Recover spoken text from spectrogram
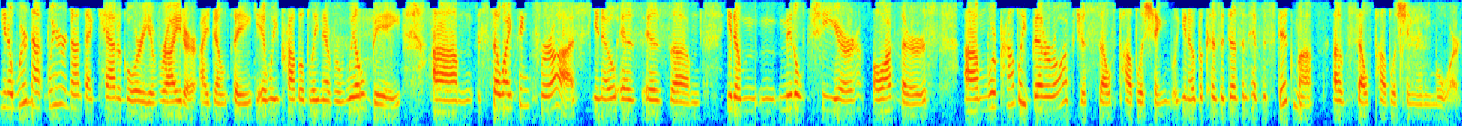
you know, we're not we're not that category of writer, I don't think, and we probably never will be. Um, so I think for us, you know, as as um, you know, m- middle tier authors, um, we're probably better off just self-publishing, you know, because it doesn't have the stigma of self-publishing anymore.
